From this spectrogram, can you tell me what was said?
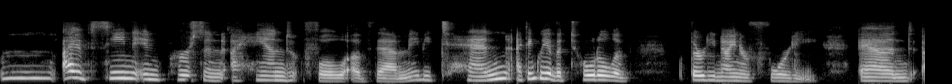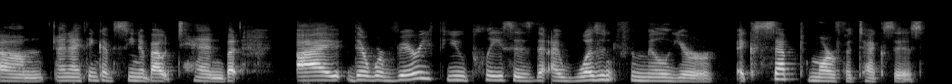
Um, I have seen in person a handful of them, maybe ten. I think we have a total of thirty-nine or forty, and um, and I think I've seen about ten. But I there were very few places that I wasn't familiar except Marfa, Texas,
